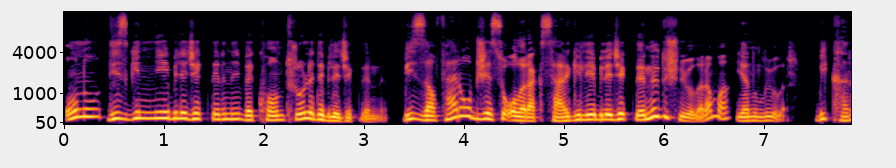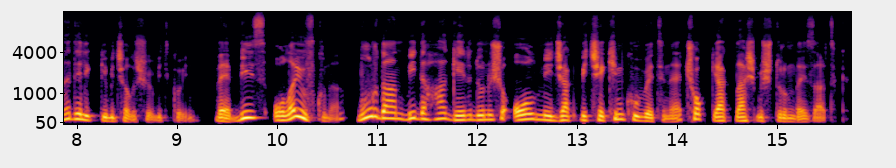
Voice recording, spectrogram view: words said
Onu dizginleyebileceklerini ve kontrol edebileceklerini, bir zafer objesi olarak sergileyebileceklerini düşünüyorlar ama yanılıyorlar. Bir kara delik gibi çalışıyor Bitcoin. Ve biz olay ufkuna buradan bir daha geri dönüşü olmayacak bir çekim kuvvetine çok yaklaşmış durumdayız artık.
